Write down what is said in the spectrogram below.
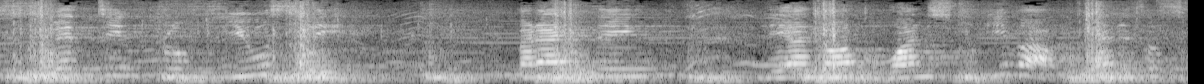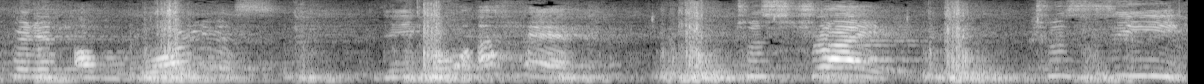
sweating profusely, but I think they are not ones to give up. That is the spirit of warriors. They go ahead to strive, to seek,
